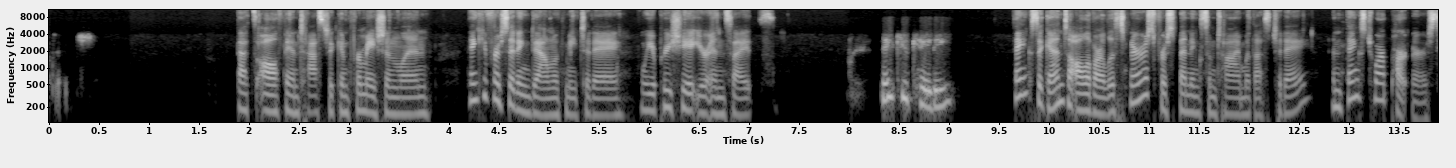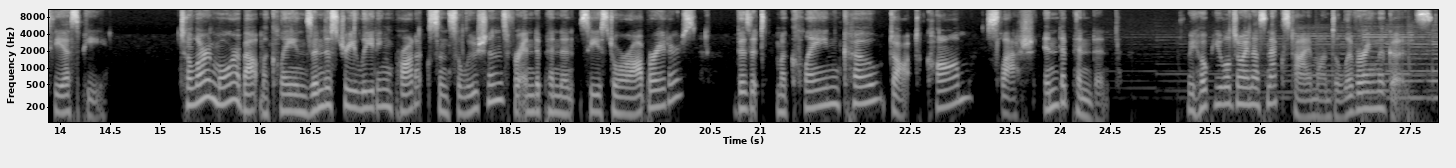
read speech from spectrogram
That's all fantastic information, Lynn. Thank you for sitting down with me today. We appreciate your insights. Thank you, Katie. Thanks again to all of our listeners for spending some time with us today, and thanks to our partners, CSP. To learn more about McLane's industry leading products and solutions for independent C-store operators, visit mclaneco.com slash independent. We hope you will join us next time on Delivering the Goods.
